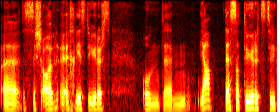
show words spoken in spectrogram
äh, das ist auch ein, ein bisschen teures. Und ähm, ja, desto teurer das Zeug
